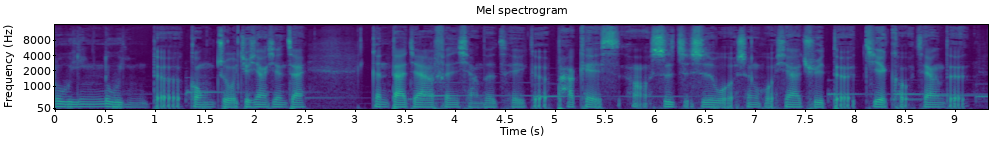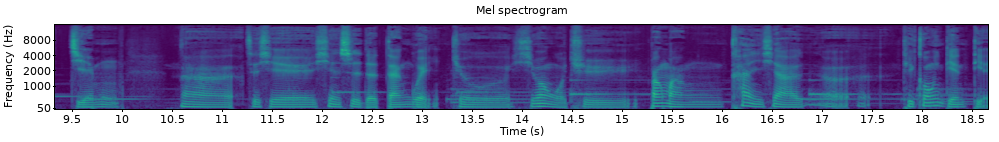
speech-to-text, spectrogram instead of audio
录音录影的工作，就像现在跟大家分享的这个 Podcast 哦，是只是我生活下去的借口这样的节目。那这些县市的单位就希望我去帮忙看一下，呃，提供一点点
